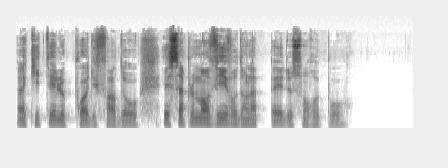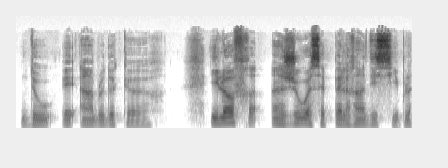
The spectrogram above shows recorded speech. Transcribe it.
à quitter le poids du fardeau et simplement vivre dans la paix de son repos doux et humble de cœur. Il offre un joug à ses pèlerins disciples,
